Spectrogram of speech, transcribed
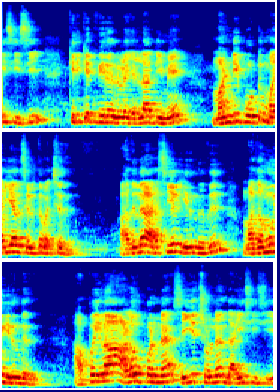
ஐசிசி கிரிக்கெட் வீரர்களை எல்லாத்தையுமே மண்டி போட்டு மரியாதை செலுத்த வச்சது. அதில் அரசியல் இருந்தது மதமும் இருந்தது. அப்பையெல்லாம் அளவு பண்ண செய்ய சொன்ன இந்த ஐசிசி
